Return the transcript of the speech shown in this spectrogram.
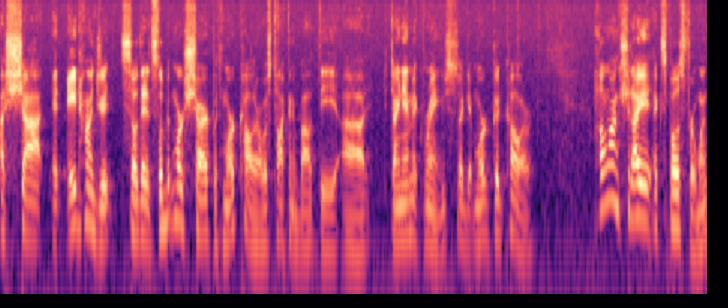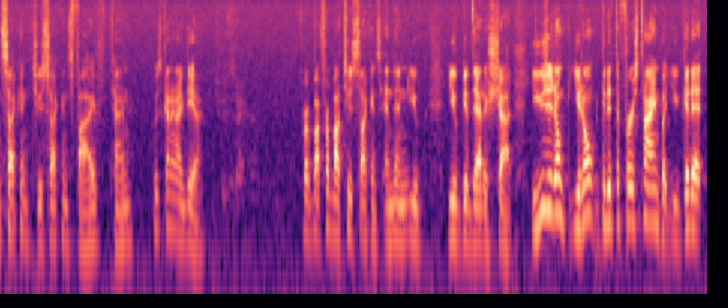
a shot at 800 so that it's a little bit more sharp with more color. I was talking about the uh, dynamic range, so I get more good color. How long should I expose for? One second, two seconds, five, ten? Who's got an idea? For about for about two seconds, and then you you give that a shot. You usually don't you don't get it the first time, but you get it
